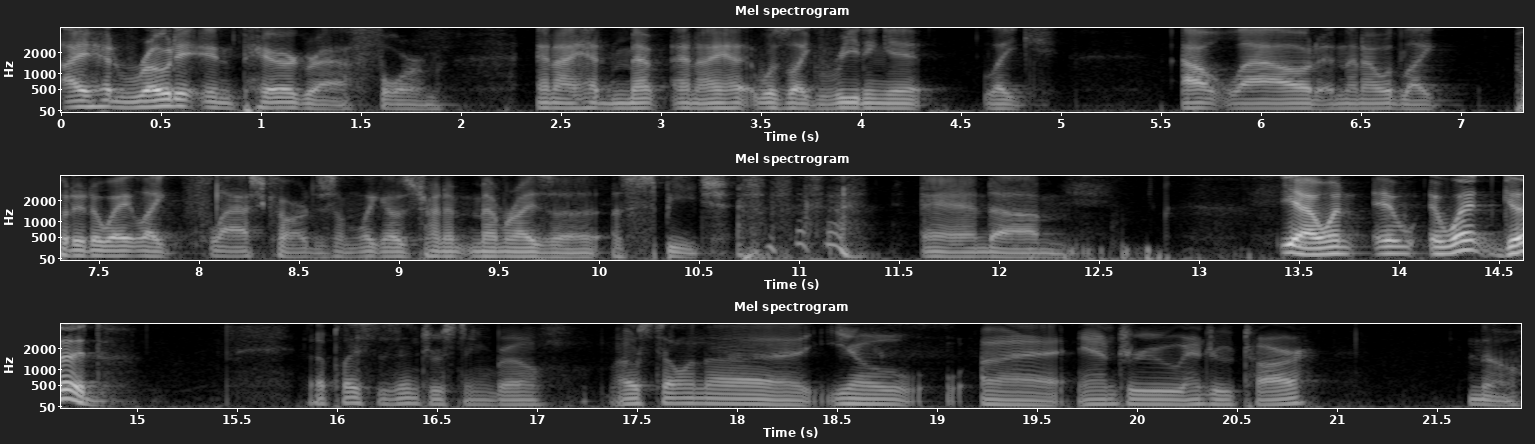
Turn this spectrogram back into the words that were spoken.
I had wrote it in paragraph form, and I had mem- and I had, was like reading it like out loud, and then I would like put it away like flashcards or something. Like I was trying to memorize a, a speech, and um, yeah, it went it, it went good. That place is interesting, bro. I was telling uh you know uh Andrew Andrew Tar. No,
